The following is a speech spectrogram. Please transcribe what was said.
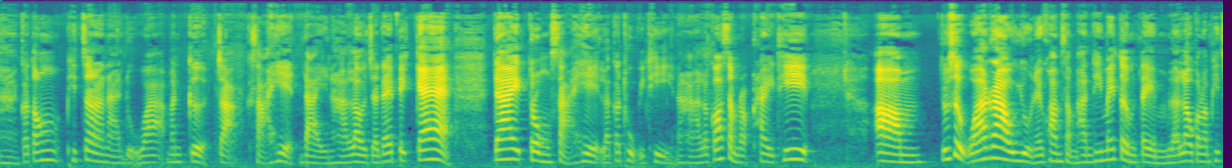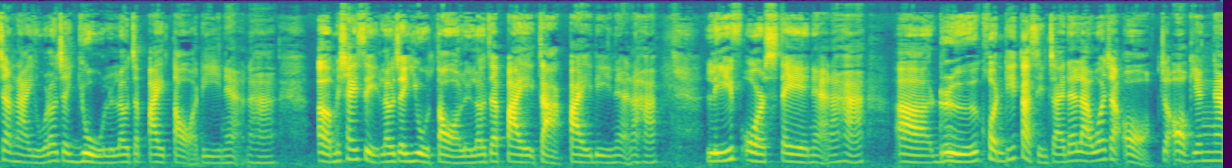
นะคะก็ต้องพิจารณาดูว่ามันเกิดจากสาเหตุใดนะคะเราจะได้ไปแก้ได้ตรงสาเหตุแล้วก็ถูกวิธีนะคะแล้วก็สำหรับใครที่ รู้สึกว่าเราอยู่ในความสัมพันธ์ที่ไม่เติมเต็ม แล้วเรากำลังพิจารณาอยู่ว่าเราจะอยู่หรือเราจะไปต่อดีเนี่ยนะคะเออไม่ใช่สิ เราจะอยู่ต่อหรือเราจะไปจากไปดีเนี่ยนะคะ leave or stay เนี่ยนะคะหรือคนที่ตัดสินใจได้แล้วว่าจะออกจะออกยังไง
